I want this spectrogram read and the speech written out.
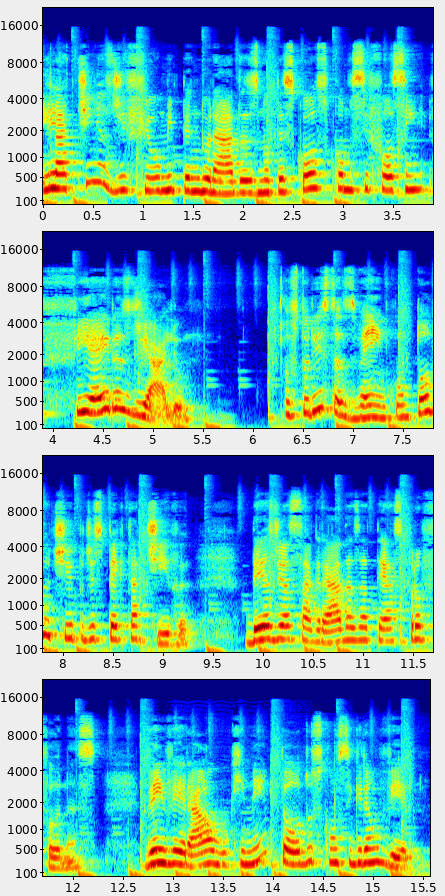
E latinhas de filme penduradas no pescoço como se fossem fieiras de alho. Os turistas vêm com todo tipo de expectativa, desde as sagradas até as profanas. Vêm ver algo que nem todos conseguirão ver.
